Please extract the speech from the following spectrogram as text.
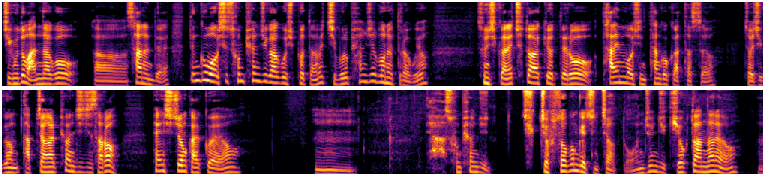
지금도 만나고 어, 사는데 뜬금없이 손편지 가고 싶었다며 집으로 편지를 보냈더라고요. 순식간에 초등학교 때로 타임머신 탄 것 같았어요. 저 지금 답장할 편지지 사러 펜시점 갈 거예요. 음, 야, 손편지 직접 써본 게 진짜 언제인지 기억도 안 나네요. 네.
